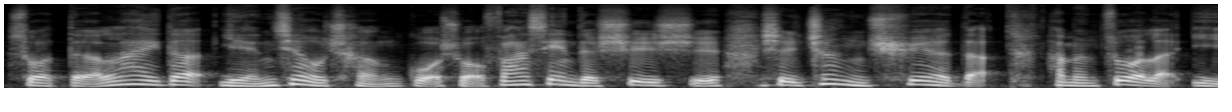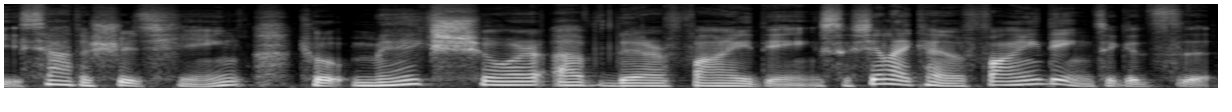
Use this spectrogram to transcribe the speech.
所得来的研究成果所发现的事实是正确的，他们做了以下的事情：to make sure of their findings。先来看 finding 这个字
